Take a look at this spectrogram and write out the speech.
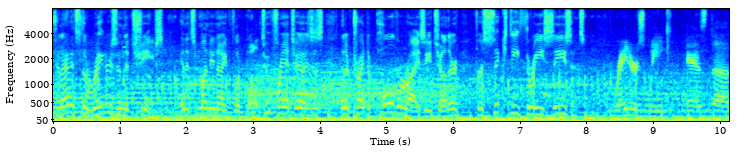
Tonight it's the Raiders and the Chiefs, and it's Monday Night Football. Two franchises that have tried to pulverize each other for 63 seasons. Raiders Week is the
